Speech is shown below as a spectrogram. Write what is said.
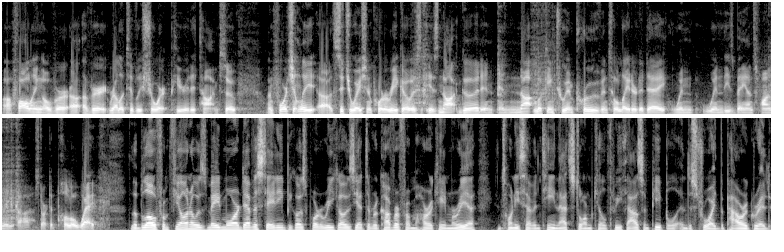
uh, falling over a, a, very relatively short period of time. So unfortunately, uh, the situation in Puerto Rico is, is not good and, and not looking to improve until later today when, when these bands finally uh, start to pull away. The blow from Fiona was made more devastating because Puerto Rico is yet to recover from Hurricane Maria. In 2017, that storm killed 3,000 people and destroyed the power grid.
